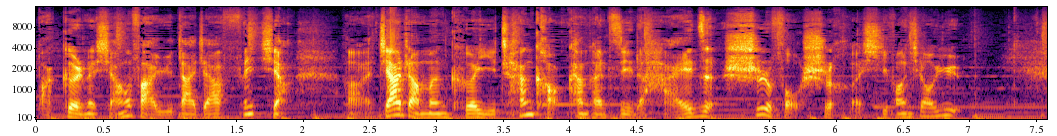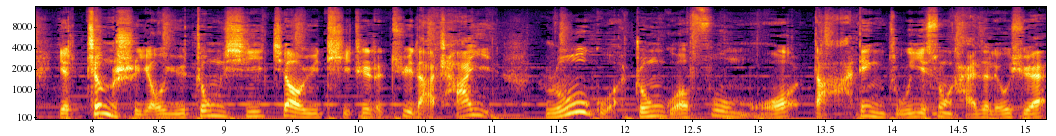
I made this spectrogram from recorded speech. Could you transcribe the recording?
把个人的想法与大家分享。啊，家长们可以参考看看自己的孩子是否适合西方教育。也正是由于中西教育体制的巨大差异，如果中国父母打定主意送孩子留学，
